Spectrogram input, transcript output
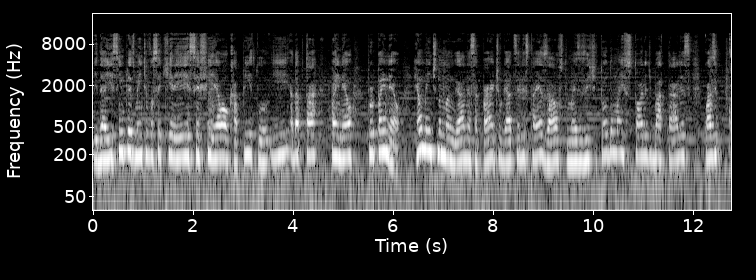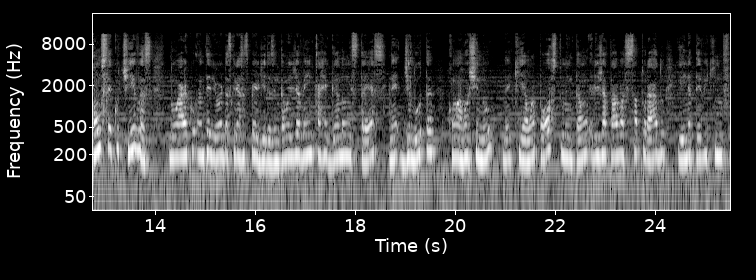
e daí simplesmente você querer ser fiel ao capítulo e adaptar painel por painel. Realmente no mangá, nessa parte, o Gats ele está exausto, mas existe toda uma história de batalhas quase consecutivas no arco anterior das Crianças Perdidas. Então ele já vem carregando um estresse né, de luta com a Roshinu, né, que é um apóstolo, então ele já estava saturado e ainda teve que enf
